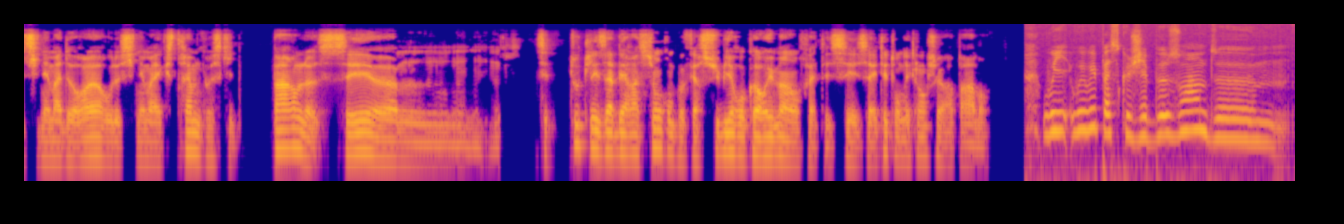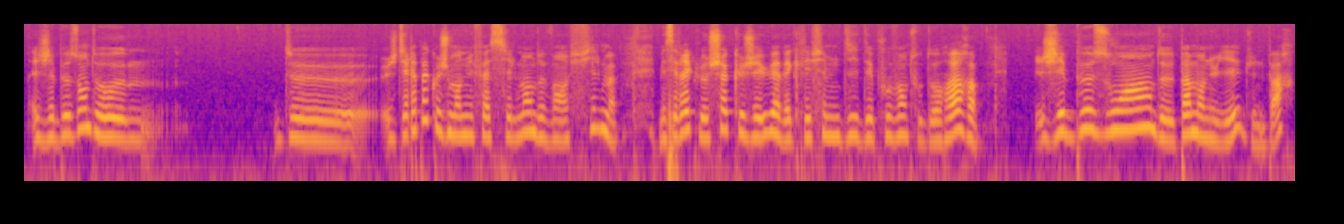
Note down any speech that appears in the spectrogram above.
cinéma d'horreur ou de cinéma extrême, tout ce qui parle, c'est c'est toutes les aberrations qu'on peut faire subir au corps humain, en fait. Et ça a été ton déclencheur, apparemment. Oui, oui, oui, parce que j'ai besoin de, j'ai besoin de, de, je dirais pas que je m'ennuie facilement devant un film, mais c'est vrai que le choc que j'ai eu avec les films dits d'épouvante ou d'horreur, j'ai besoin de pas m'ennuyer, d'une part.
